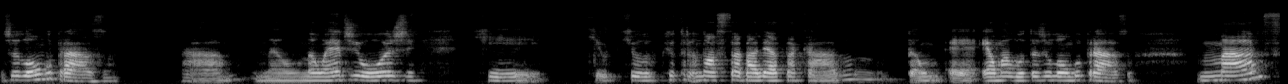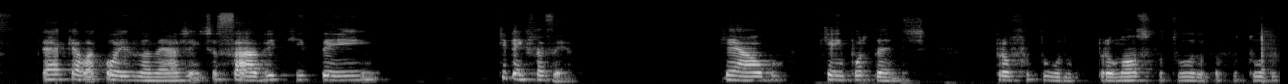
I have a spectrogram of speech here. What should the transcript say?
de longo prazo. Tá? Não, não é de hoje que, que, que, o, que o nosso trabalho é atacado, então é, é uma luta de longo prazo. Mas é aquela coisa, né? A gente sabe que tem que tem que fazer, que é algo que é importante para o futuro, para o nosso futuro, para o futuro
